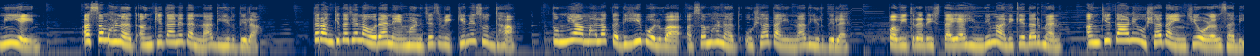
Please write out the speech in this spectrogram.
मी येईन. असं म्हणत अंकिताने त्यांना धीर दिला. तर अंकिताच्या नवऱ्याने म्हणजेच विकीने सुद्धा तुम्ही आम्हाला कधीही बोलवा असं म्हणत उषाताईंना धीर दिलाय. पवित्र रिश्ता या हिंदी मालिकेदरम्यान अंकिता आणि उषाताईंची ओळख झाली.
